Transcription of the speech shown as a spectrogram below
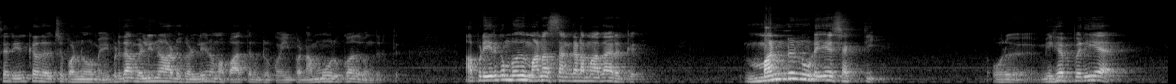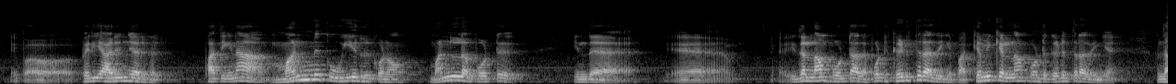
சரி இருக்கிறத வச்சு பண்ணுவோமே. இப்படி தான் வெளிநாடுகள்லையும் நம்ம பார்த்துட்டுருக்கோம் இப்போ நம்ம ஊருக்கும் அது வந்துடுது. அப்படி இருக்கும்போது மன சங்கடமாக தான் இருக்குது மண்ணினுடைய சக்தி. ஒரு மிகப்பெரிய இப்போ பெரிய அறிஞர்கள் பார்த்தீங்கன்னா மண்ணுக்கு உயிர் இருக்கணும். மண்ணில் போட்டு இந்த இதெல்லாம் போட்டு அதை போட்டு கெடுத்துறாதீங்கப்பா. கெமிக்கல்லாம் போட்டு கெடுத்துறாதீங்க. அந்த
